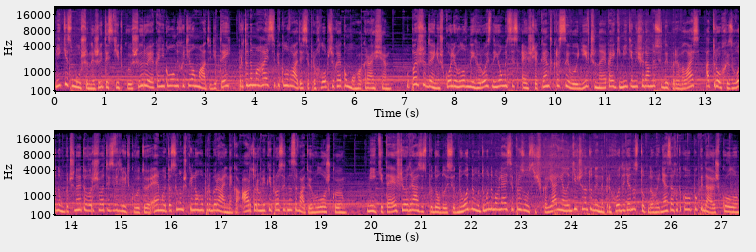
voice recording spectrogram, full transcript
Мікі змушений жити з тіткою Широю, яка ніколи не хотіла мати дітей, проте намагається піклуватися про хлопчика якомога краще. У перший день у школі головний герой знайомиться з Ешлі Кент, красивою дівчиною, яка як і Мікі нещодавно сюди перевелась, а трохи згодом починає товаришувати з відлюдькуватою Емою та сином шкільного прибиральника Артуром, який просить називати його ложкою. Мікі та Ешлі одразу сподобались одне одному, тому домовляється про зустріч в кав'ярні, але дівчина туди не приходить, а наступного дня загадково покидає школу.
